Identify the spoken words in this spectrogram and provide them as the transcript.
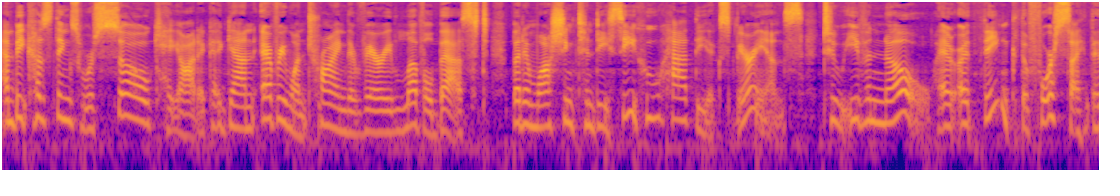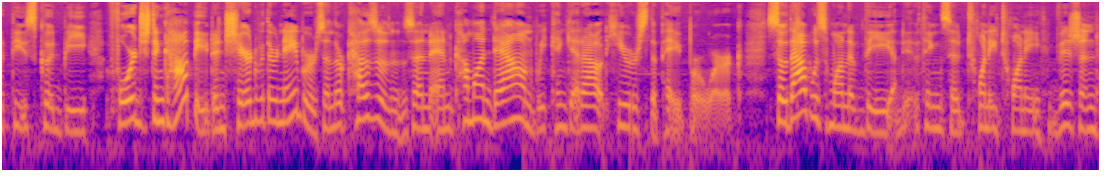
And because things were so chaotic, again, everyone trying their very level best. But in Washington, D.C., who had the experience to even know or think the foresight that these could be forged and copied and shared with their neighbors and their cousins and, and come on down, we can get out, here's the paperwork. So that was one of the things that 2020 vision,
